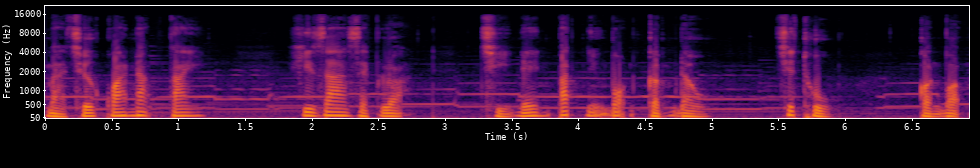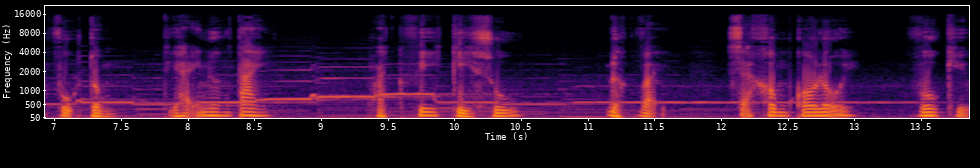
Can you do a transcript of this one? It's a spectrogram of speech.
Mà chưa quá nặng tay. Khi ra dẹp loạn, Chỉ nên bắt những bọn cầm đầu Chiết thủ. Còn bọn phụ tùng thì hãy nương tay. Hoạch phi kỳ xú, Được vậy sẽ không có lỗi, Vô cửu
